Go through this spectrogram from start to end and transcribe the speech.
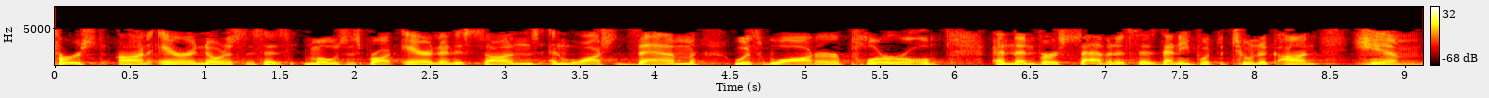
first on Aaron. Notice it says Moses brought Aaron and his sons and washed them with water, plural. And then verse 7 it says, Then he put the tunic on him,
